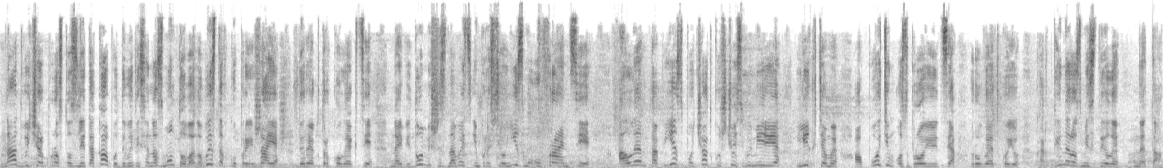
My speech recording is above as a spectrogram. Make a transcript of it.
Надвечір просто з літака подивитися на змонтовану виставку приїжджає директор колекції, найвідоміший знавець імпресіонізму у Франції. Ален Тап'є спочатку щось вимірює ліктями, а потім озброюється рулеткою. Картини розмістили не так.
